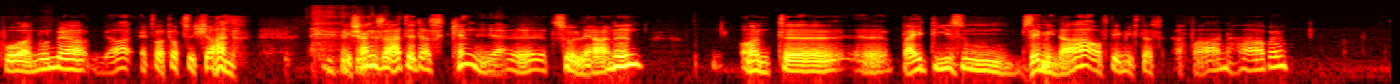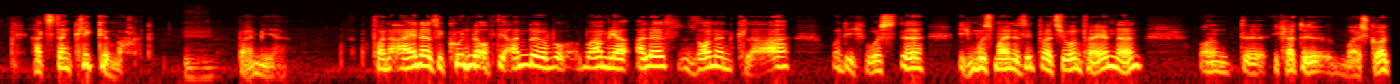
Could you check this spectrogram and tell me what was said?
vor nunmehr ja, etwa 40 Jahren die Chance hatte, das kennenzulernen. Äh, und äh, äh, bei diesem Seminar, auf dem ich das erfahren habe, hat es dann Klick gemacht mhm. bei mir. Von einer Sekunde auf die andere war mir alles sonnenklar und ich wusste, ich muss meine Situation verändern. Und äh, ich hatte, weiß Gott,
